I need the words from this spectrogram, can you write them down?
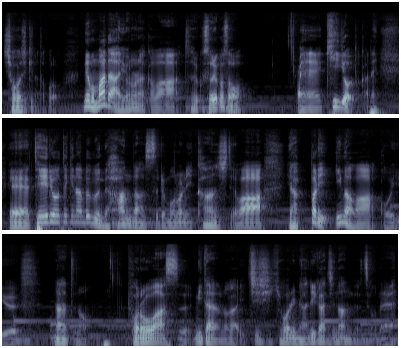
正直なところ。でもまだ世の中は、それこそえー、企業とかね、えー、定量的な部分で判断するものに関しては、やっぱり今はこういう、なんていうの、フォロワー数みたいなのが一指標になりがちなんですよね。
